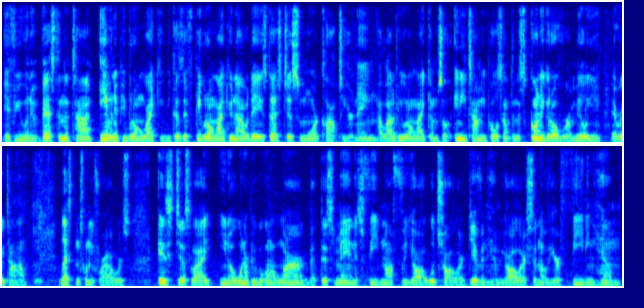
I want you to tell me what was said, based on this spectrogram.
if you invest in the time, even if people don't like you, because if people don't like you nowadays, that's just more clout to your name. A lot of people don't like him, so anytime he posts something, it's going to get over a million every time, less than 24 hours. It's just like, you know, when are people going to learn that this man is feeding off of y'all, what y'all are giving him? Y'all are sitting over here feeding him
